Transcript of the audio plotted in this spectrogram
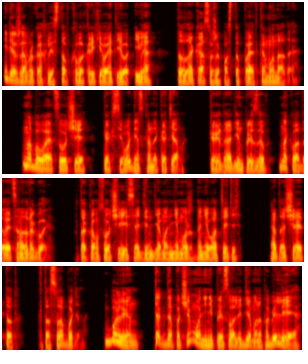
и, держа в руках листовку, выкрикивает его имя, то заказ уже поступает кому надо. Но бывают случаи, как сегодня с Канекотян, когда один призыв накладывается на другой. В таком случае, если один демон не может на него ответить, отвечает тот, кто свободен. Блин, тогда почему они не прислали демона побелее?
